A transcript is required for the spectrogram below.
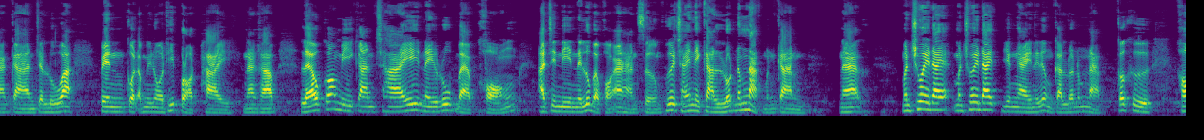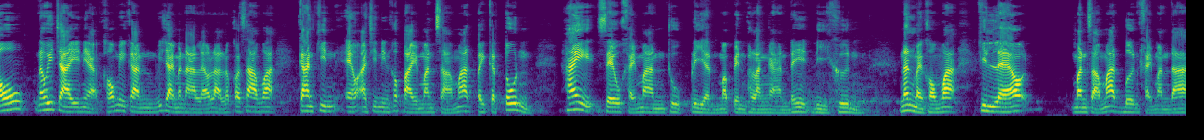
นาการจะรู้ว่าเป็นกรดอะมิโนที่ปลอดภัยนะครับ แล้วก็มีการใช้ในรูปแบบของอาร์จินินในรูปแบบของอาหารเสริม เพื่อใช้ในการลดน้ำหนักเหมือนกันนะมันช่วยได้มันช่วยได้ยังไงในเรื่องของการลดน้ำหนักก็คือเขานักวิจัยเนี่ยเขามีการวิจัยมานานแล้วล่ะแล้วก็ทราบว่าการกินแอลอาร์จินินเข้าไป มันสามารถไปกระตุ้น ให้เซลล์ไขมันถูกเปลี่ยนมาเป็นพลังงานได้ดีขึ้น นั่นหมายความว่ากินแล้วมันสามารถ burn ไขมันได้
